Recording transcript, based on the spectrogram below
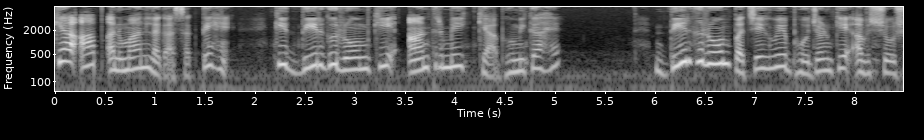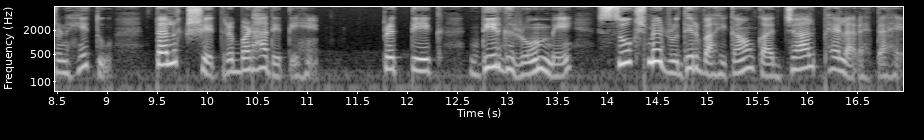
क्या आप अनुमान लगा सकते हैं कि दीर्घ रोम की आंत्र में क्या भूमिका है? दीर्घ रोम पचे हुए भोजन के अवशोषण हेतु तल क्षेत्र बढ़ा देते हैं। प्रत्येक दीर्घ रोम में सूक्ष्म रुधिर वाहिकाओं का जाल फैला रहता है।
